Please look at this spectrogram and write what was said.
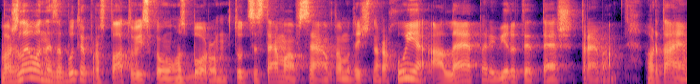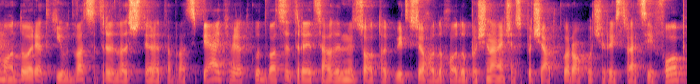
Важливо не забути про сплату військового збору. Тут система все автоматично рахує, але перевірити теж треба. Гортаємо до рядків 23, 24 та 25. В рядку 23 це 1% від всього доходу, починаючи з початку року чи реєстрації ФОП.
